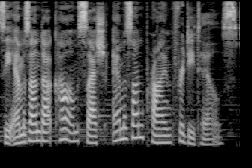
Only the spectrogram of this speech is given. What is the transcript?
See Amazon.com slash Amazon Prime for details.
